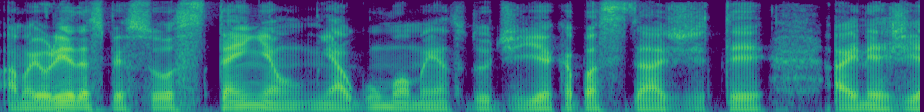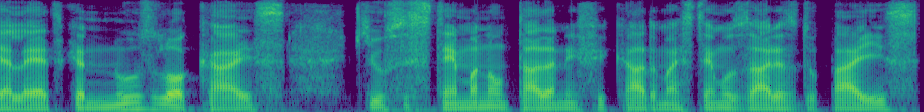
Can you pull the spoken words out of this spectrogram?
a maioria das pessoas tenham em algum momento do dia a capacidade de ter a energia elétrica nos locais que o sistema não está danificado, mas temos áreas do país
